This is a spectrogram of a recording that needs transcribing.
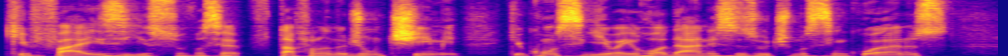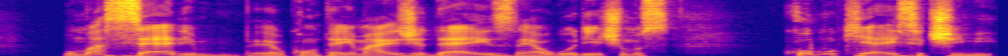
que faz isso. Você está falando de um time que conseguiu aí rodar nesses últimos cinco anos uma série, eu contei mais de 10 né, algoritmos. Como que é esse time?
